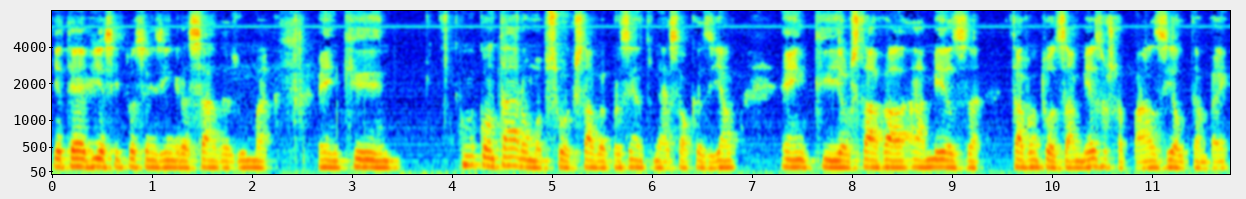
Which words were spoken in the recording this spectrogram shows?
E até havia situações engraçadas, uma em que me contaram uma pessoa que estava presente nessa ocasião, em que ele estava à mesa, estavam todos à mesa, os rapazes, e ele também,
